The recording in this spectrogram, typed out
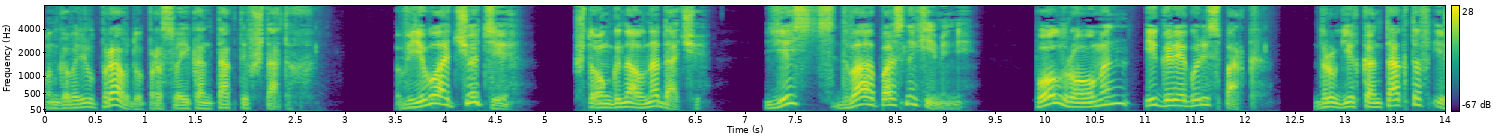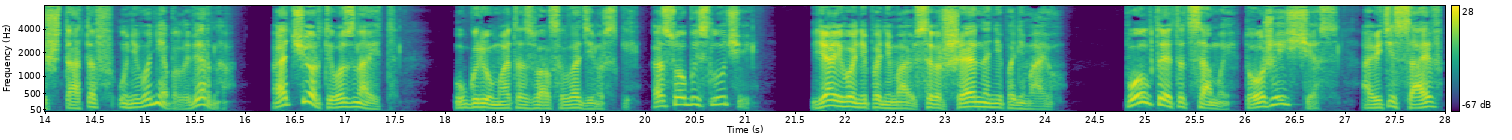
Он говорил правду про свои контакты в Штатах. В его отчете, что он гнал на даче, есть два опасных имени — Пол Роумен и Грегори Спарк. Других контактов из Штатов у него не было, верно? А черт его знает, — угрюмо отозвался Владимирский. Особый случай. Я его не понимаю, совершенно не понимаю. Пол-то этот самый тоже исчез, а ведь Исаев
